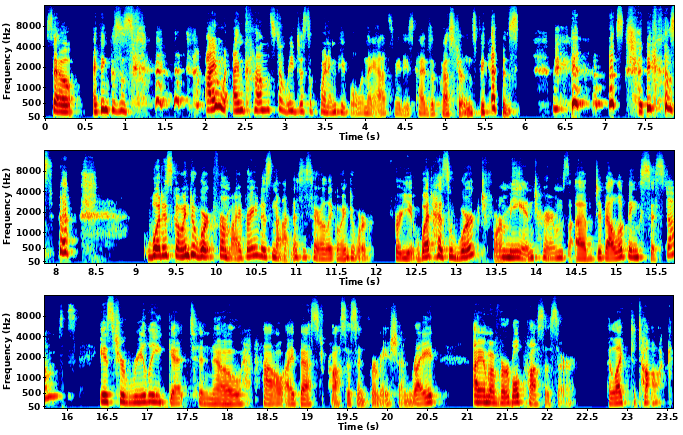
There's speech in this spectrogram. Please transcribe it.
So I think this is I'm I'm constantly disappointing people when they ask me these kinds of questions because because what is going to work for my brain is not necessarily going to work for you. What has worked for me in terms of developing systems is to really get to know how I best process information, right? I am a verbal processor. I like to talk.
